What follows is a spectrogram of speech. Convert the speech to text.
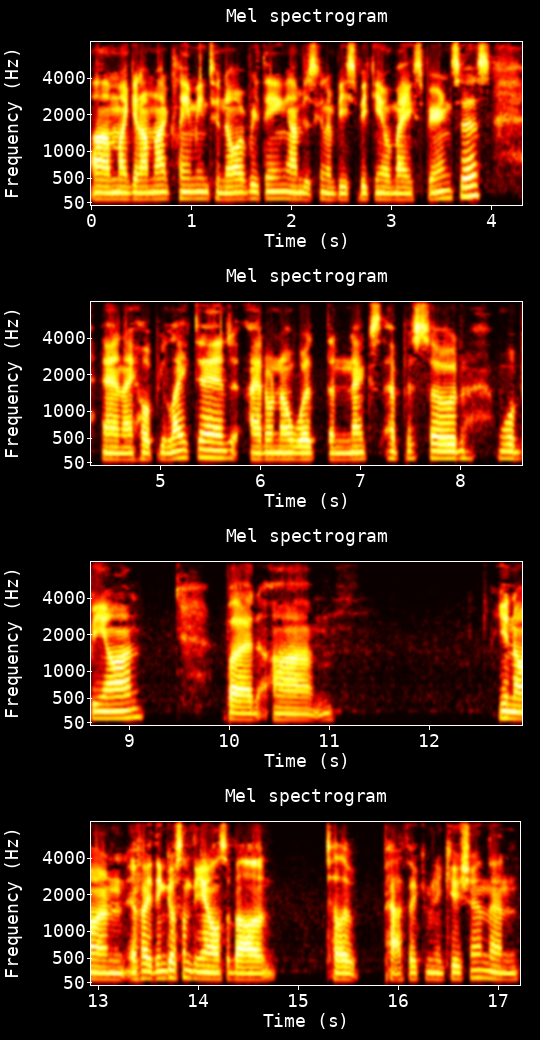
Um, again, I'm not claiming to know everything. I'm just going to be speaking of my experiences and I hope you liked it. I don't know what the next episode will be on, but, um, you know, and if I think of something else about telepathic communication, then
